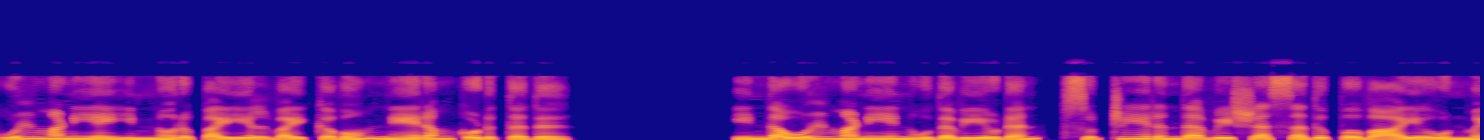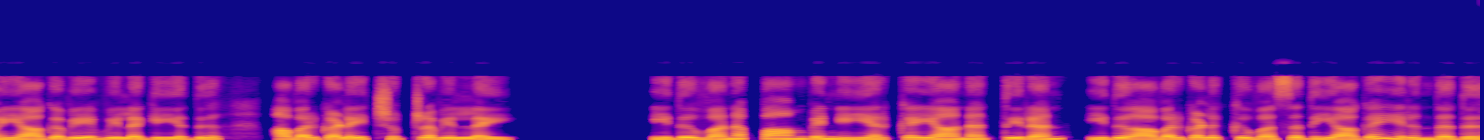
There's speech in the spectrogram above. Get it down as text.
உள்மணியை இன்னொரு பையில் வைக்கவும் நேரம் கொடுத்தது. இந்த உள்மணியின் உதவியுடன் சுற்றியிருந்த விஷ சதுப்பு வாயு உண்மையாகவே விலகியது அவர்களைச் சுற்றவில்லை. இது வனப்பாம்பின் இயற்கையான திறன் இது அவர்களுக்கு வசதியாக இருந்தது.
